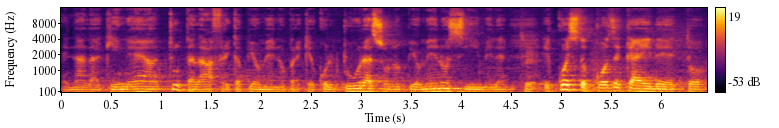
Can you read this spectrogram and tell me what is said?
nella Guinea, tutta l'Africa più o meno, perché culture sono più o meno simili. Sì. E queste cose che hai detto,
